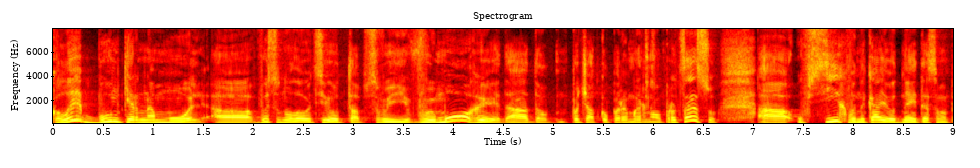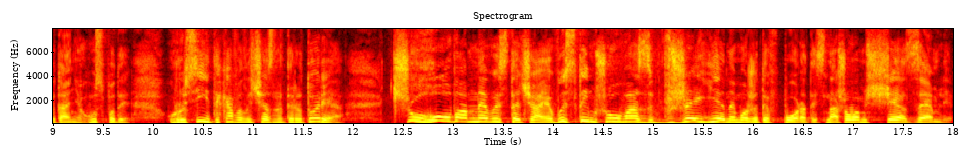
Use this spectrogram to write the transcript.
Коли бункерна моль а, висунула оці от там, свої вимоги да, до початку перемирного процесу, а у всіх виникає одне і те саме питання: Господи, у Росії така величезна територія. Чого вам не вистачає? Ви з тим, що у вас вже є, не можете впоратись. На що вам ще землі?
